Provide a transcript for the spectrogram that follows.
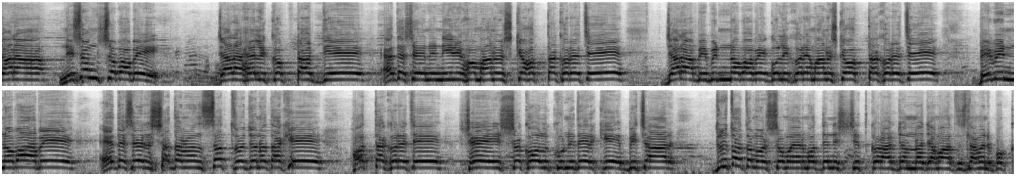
যারা নৃশংসভাবে যারা হেলিকপ্টার দিয়ে এদেশের নিরীহ মানুষকে হত্যা করেছে, যারা বিভিন্নভাবে গুলি করে মানুষকে হত্যা করেছে, বিভিন্নভাবে এদেশের সাধারণ ছাত্র জনতাকে হত্যা করেছে, সেই সকল খুনিদেরকে বিচার দ্রুততম সময়ের মধ্যে নিশ্চিত করার জন্য জামাত ইসলামের পক্ষ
